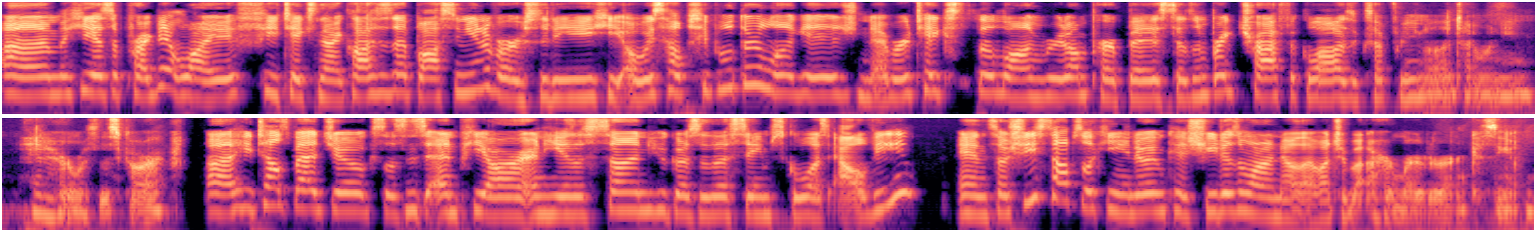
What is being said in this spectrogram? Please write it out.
Um, he has a pregnant wife. He takes night classes at Boston University. He always helps people with their luggage, never takes the long route on purpose, doesn't break traffic laws, except for, you know, that time when he hit her with his car. Uh, he tells bad jokes, listens to NPR, and he has a son who goes to the same school as Alvy. And so she stops looking into him because she doesn't want to know that much about her murderer because, you know,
